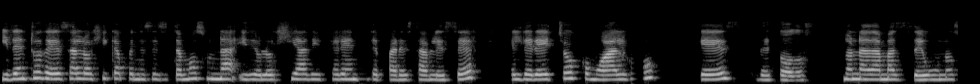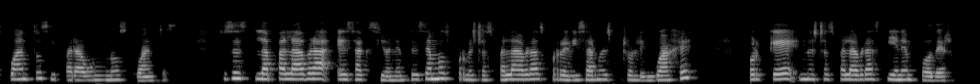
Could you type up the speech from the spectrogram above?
Y dentro de esa lógica, pues necesitamos una ideología diferente para establecer el derecho como algo que es de todos, no nada más de unos cuantos y para unos cuantos. Entonces, la palabra es acción. Empecemos por nuestras palabras, por revisar nuestro lenguaje, porque nuestras palabras tienen poder.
